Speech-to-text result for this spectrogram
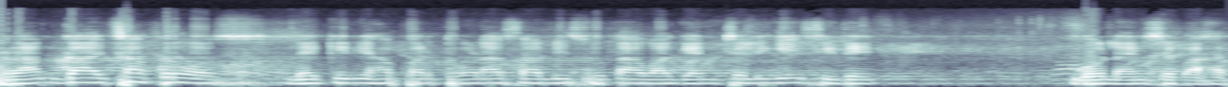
राम का अच्छा क्रॉस लेकिन यहाँ पर थोड़ा सा मिस होता हुआ गेंद चली गई, सीधे गोल लाइन से बाहर।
